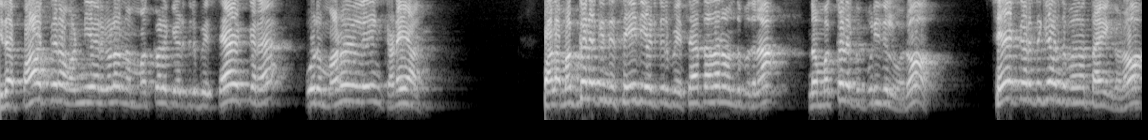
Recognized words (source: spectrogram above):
இதை பாக்குற வன்னியர்களும் நம்ம மக்களுக்கு எடுத்துட்டு போய் சேர்க்கிற ஒரு மனநிலையும் கிடையாது. பல மக்களுக்கு இந்த செய்தி எடுத்துட்டு போய் சேர்த்தாதான் வந்து பாத்தீங்கன்னா நம்ம மக்களுக்கு புரிதல் வரும். சேர்க்கறதுக்கே வந்து பாத்தீங்கன்னா தயங்குறோம்.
